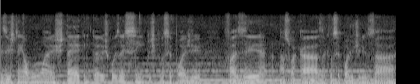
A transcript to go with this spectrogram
Existem algumas técnicas, coisas simples que você pode fazer na sua casa, que você pode utilizar,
